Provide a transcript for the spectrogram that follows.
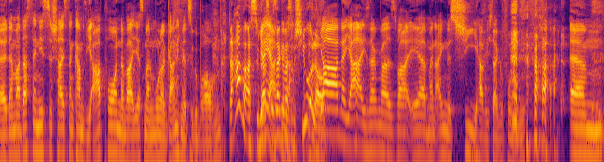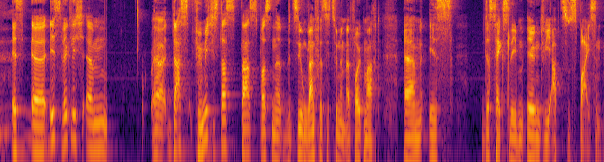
Äh, dann war das der nächste Scheiß, dann kam VR-Porn, dann war ich erstmal einen Monat gar nicht mehr zu gebrauchen. Da warst du, du hast gesagt, du warst im Skiurlaub. Ja, na ja, ich sag mal, es war eher mein eigenes Ski, habe ich da gefunden. ähm, es äh, ist wirklich, ähm, äh, das, für mich ist das das, was eine Beziehung langfristig zu einem Erfolg macht, ähm, ist das Sexleben irgendwie abzuspeisen.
